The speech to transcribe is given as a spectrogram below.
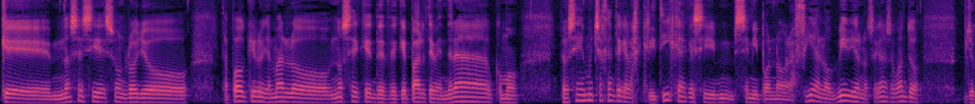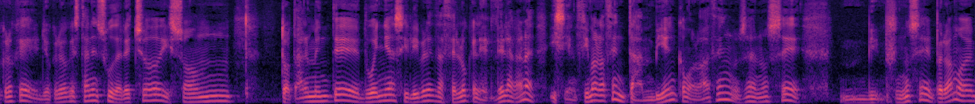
que no sé si es un rollo, tampoco quiero llamarlo, no sé que, desde qué parte vendrá, como, pero sí hay mucha gente que las critica, que si semipornografía, los vídeos, no sé qué, no sé cuánto. Yo creo que, yo creo que están en su derecho y son totalmente dueñas y libres de hacer lo que les dé la gana. Y si encima lo hacen tan bien como lo hacen, o sea, no sé, no sé, pero vamos, eh,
